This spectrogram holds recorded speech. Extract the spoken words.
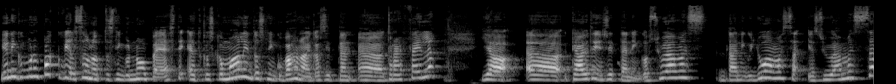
ja niin kuin mun on pakko vielä sanoa tässä niin nopeasti, että koska mä olin tuossa niin vähän aikaa sitten äh, treffeillä, ja äh, käytiin sitten niin syömässä, tai niin juomassa ja syömässä,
